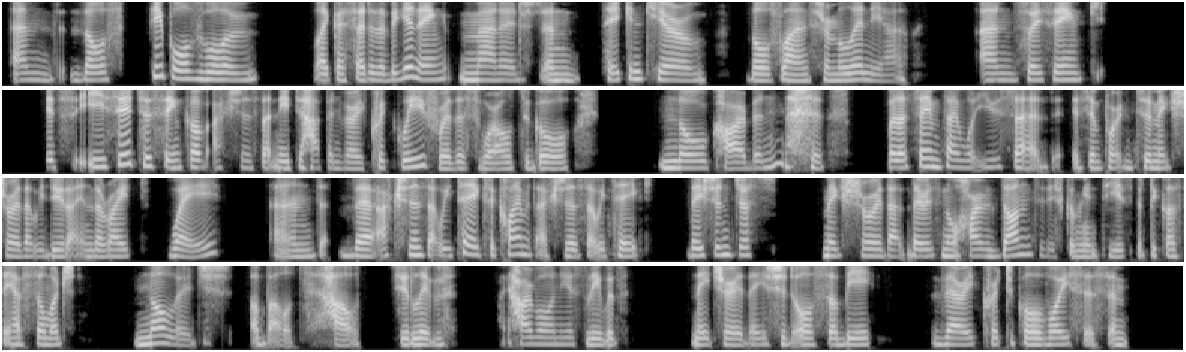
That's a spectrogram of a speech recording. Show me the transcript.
And those peoples will have, like I said at the beginning, managed and taken care of those lands for millennia. And so I think it's easy to think of actions that need to happen very quickly for this world to go no carbon But at the same time, what you said, it's important to make sure that we do that in the right way. And the actions that we take, the climate actions that we take, they shouldn't just make sure that there is no harm done to these communities, but because they have so much knowledge about how to live harmoniously with nature, they should also be very critical voices and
